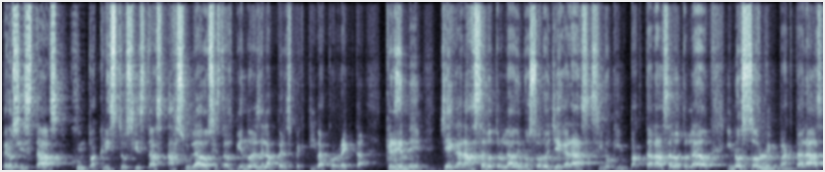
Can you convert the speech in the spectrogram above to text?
pero si estás junto a Cristo, si estás a su lado, si estás viendo desde la perspectiva correcta, créeme, llegarás al otro lado y no solo llegarás, sino que impactarás al otro lado y no solo impactarás,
